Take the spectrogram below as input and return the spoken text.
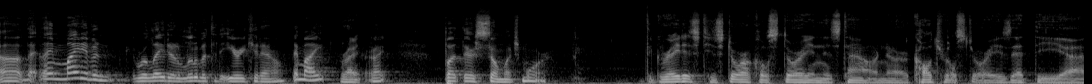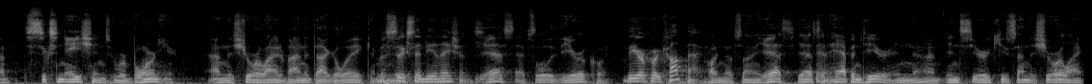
uh, they, they might even relate it a little bit to the Erie Canal. They might, Right. Right. But there's so much more. The greatest historical story in this town, or cultural story, is that the uh, Six Nations were born here on the shoreline of Onondaga Lake. I The six Indian nations. Yes, absolutely. The Iroquois. The Iroquois Compact. Haudenosaunee. Yes, yes, it happened here in uh, in Syracuse on the shoreline.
